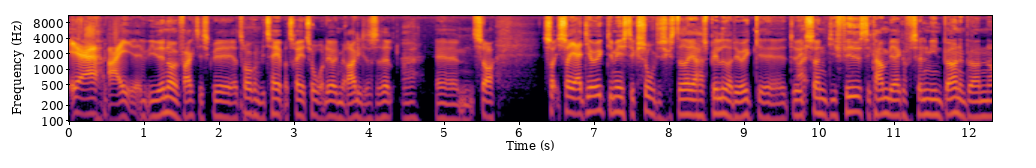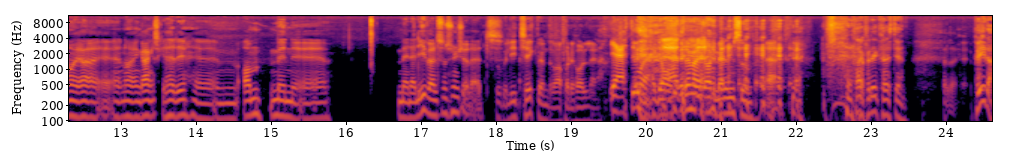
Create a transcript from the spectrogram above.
ja, ej, vi ender jo faktisk med, jeg tror kun, vi taber 3-2, og det er jo et mirakel i sig selv. Ja. Øhm, så, så, så ja, det er jo ikke de mest eksotiske steder, jeg har spillet, og det er jo ikke, det er jo ikke sådan de fedeste kampe, jeg kan fortælle mine børnebørn, når jeg, når jeg engang skal have det øhm, om. Men, øh, men alligevel, så synes jeg da, at... Du kan lige tjekke, hvem der var på det hold der. Ja, det må jeg have gjort. det må jeg have gjort i mellemtiden. Ja. tak for det, Christian. Peter,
